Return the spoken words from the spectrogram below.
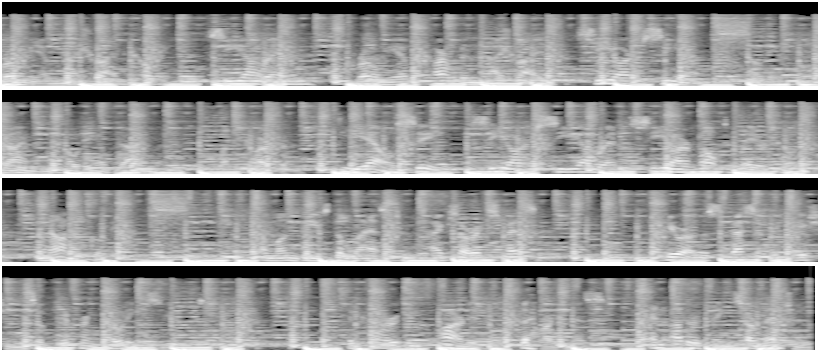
chromium nitride coating, CRN, chromium carbon nitride, CRCN coating, diamond coating of diamond, like carbon, DLC, CRCRN, CR multilayer coating, nano coating. Among these the last two types are expensive. Here are the specifications of different coatings used. The color imparted, the hardness, and other things are mentioned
